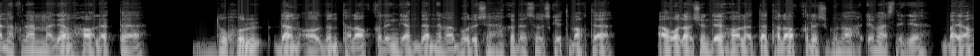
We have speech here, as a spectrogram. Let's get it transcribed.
aniqlanmagan holatda duxuldan oldin taloq qilinganda nima bo'lishi haqida so'z ketmoqda. Avvalo shunday holatda taloq qilish gunoh emasligi bayon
